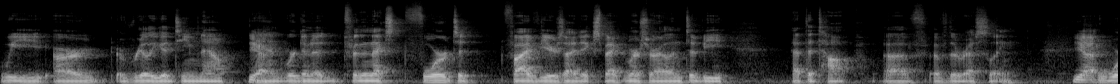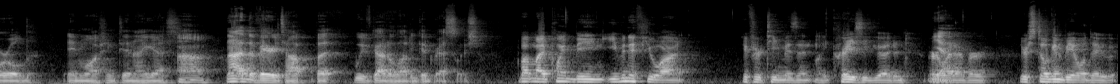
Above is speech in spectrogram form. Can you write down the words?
we are a really good team now. Yeah. and we're gonna for the next four to five years, I'd expect Mercer Island to be at the top of of the wrestling Yeah. world in Washington. I guess Uh huh. not at the very top, but we've got a lot of good wrestlers. But my point being, even if you aren't, if your team isn't like crazy good or Yeah. whatever, you're still going to be able to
